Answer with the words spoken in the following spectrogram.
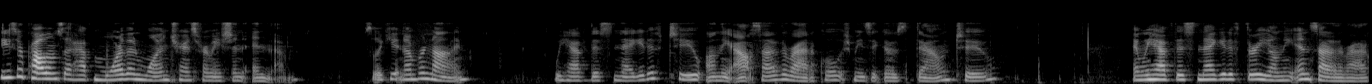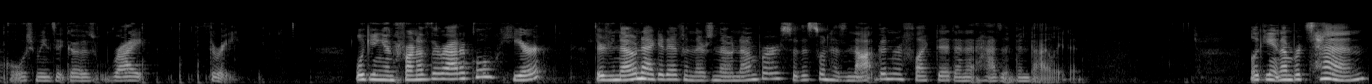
These are problems that have more than one transformation in them. So looking at number 9, we have this negative 2 on the outside of the radical, which means it goes down 2. And we have this negative 3 on the inside of the radical, which means it goes right 3. Looking in front of the radical, here, there's no negative and there's no number, so this one has not been reflected and it hasn't been dilated. Looking at number 10,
